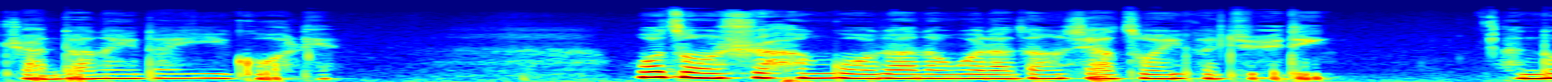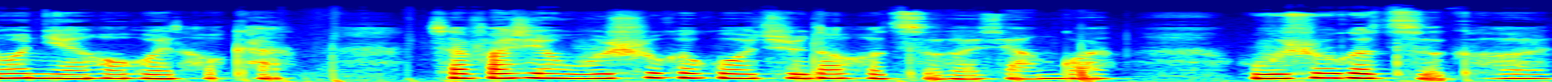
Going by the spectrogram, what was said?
斩断了一段异国恋。我总是很果断的为了当下做一个决定，很多年后回头看，才发现无数个过去都和此刻相关，无数个此刻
